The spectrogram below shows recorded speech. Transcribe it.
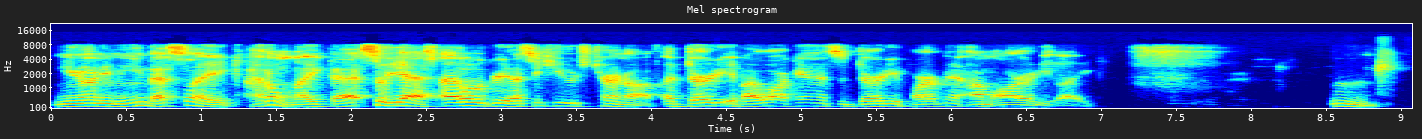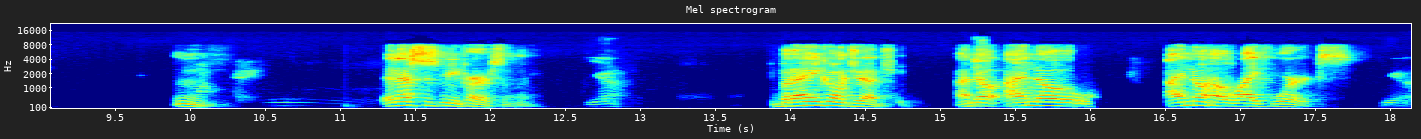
You know what I mean? That's like I don't like that. So yes, I will agree. That's a huge turnoff. A dirty. If I walk in, it's a dirty apartment. I'm already like, mm, mm and that's just me personally. Yeah. But I ain't gonna judge you. I know. Yeah. I know. I know how life works. Yeah.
